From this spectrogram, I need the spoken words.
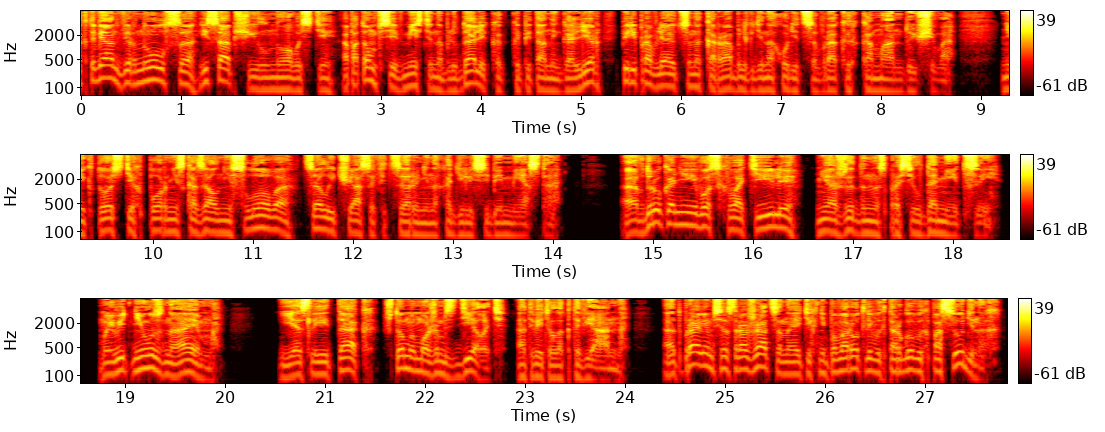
Октавиан вернулся и сообщил новости, а потом все вместе наблюдали, как капитаны галер переправляются на корабль, где находится враг их командующего. Никто с тех пор не сказал ни слова, целый час офицеры не находили себе места. «А вдруг они его схватили?» — неожиданно спросил Домиций. «Мы ведь не узнаем». «Если и так, что мы можем сделать?» — ответил Октавиан. «Отправимся сражаться на этих неповоротливых торговых посудинах?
